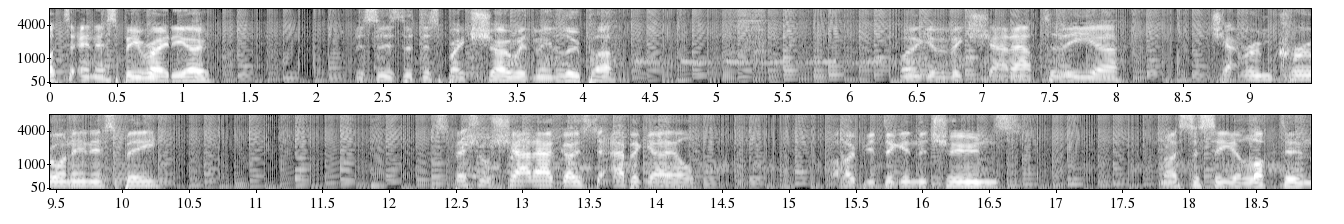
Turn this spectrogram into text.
locked to NSB Radio. This is the Disc Break Show with me, Looper. I want to give a big shout out to the uh, chat room crew on NSB. Special shout out goes to Abigail. I hope you're digging the tunes. Nice to see you locked in.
